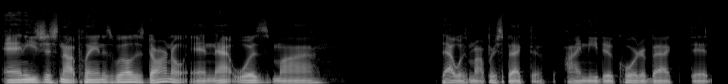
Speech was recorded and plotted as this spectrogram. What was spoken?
And he's just not playing as well as Darnold. And that was my that was my perspective. I needed a quarterback that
